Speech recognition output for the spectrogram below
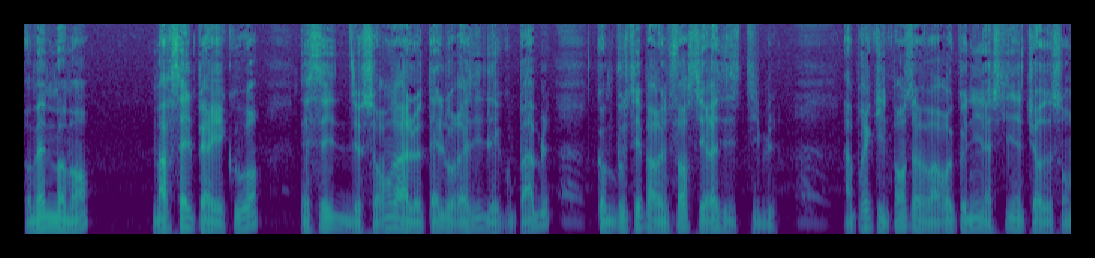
Au même moment, Marcel Perrier-Court décide de se rendre à l'hôtel où résident les coupables, comme poussé par une force irrésistible. Après qu'il pense avoir reconnu la signature de son,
